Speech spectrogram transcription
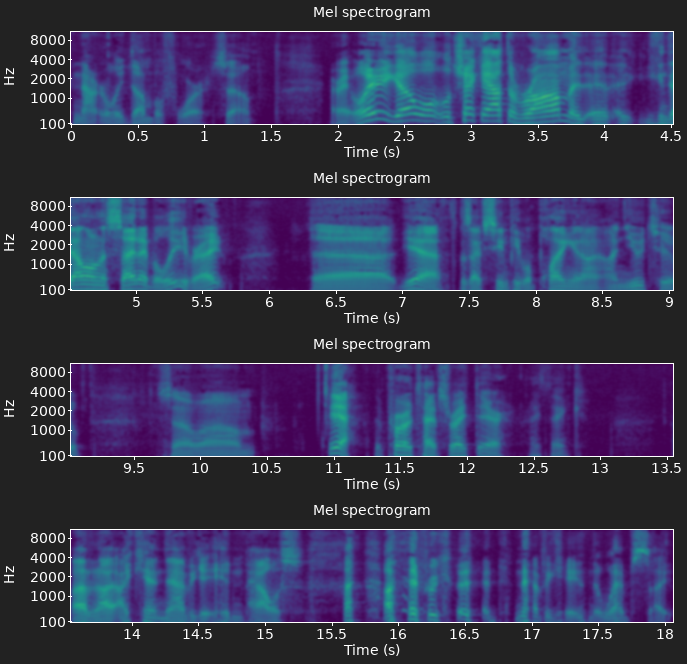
not really done before. So, all right, well there you go. We'll, we'll check out the ROM. Uh, uh, You can download on the site, I believe, right? Uh, yeah, because I've seen people playing it on, on YouTube. So, um, yeah, the prototype's right there. I think. I don't know. I can't navigate Hidden Palace. I'm never good at navigating the website.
